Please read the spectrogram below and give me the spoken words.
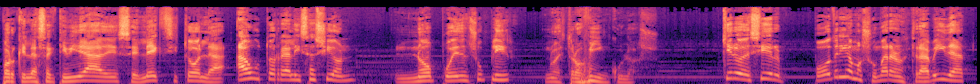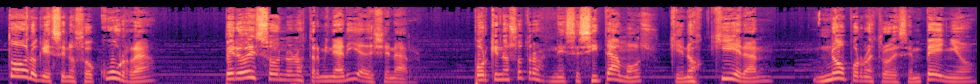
porque las actividades, el éxito, la autorrealización no pueden suplir nuestros vínculos. Quiero decir, podríamos sumar a nuestra vida todo lo que se nos ocurra, pero eso no nos terminaría de llenar, porque nosotros necesitamos que nos quieran no por nuestro desempeño,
